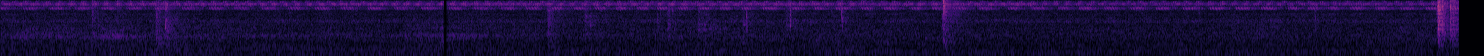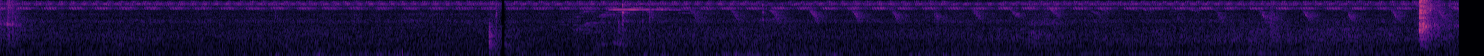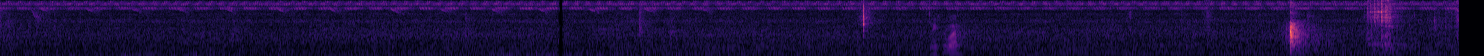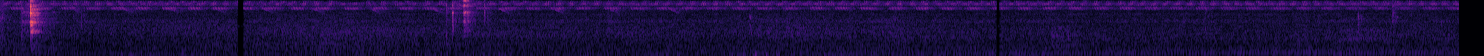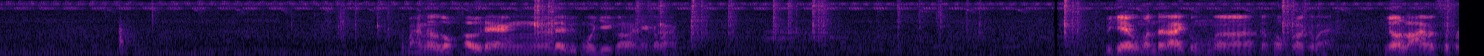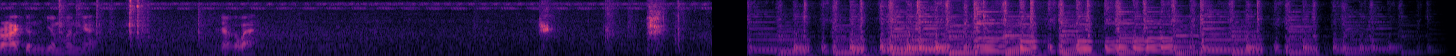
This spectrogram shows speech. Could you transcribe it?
các bạn các bạn nên luộc thử để ăn, để biết mùi vị của nó nha các bạn. Video của mình tới đây cũng ờ, kết thúc rồi các bạn. Nhớ like và subscribe kênh giùm mình nha. Chào các bạn.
